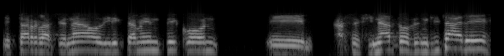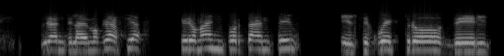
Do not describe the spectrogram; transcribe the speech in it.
está relacionado directamente con eh, asesinatos de militares durante la democracia, pero más importante, el secuestro del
